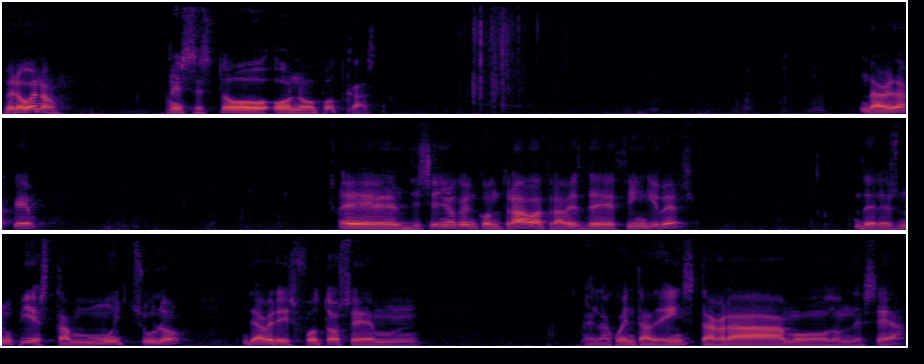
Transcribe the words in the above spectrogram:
Pero bueno, ¿es esto o no podcast? La verdad es que el diseño que he encontrado a través de Thingiverse del Snoopy está muy chulo. Ya veréis fotos en, en la cuenta de Instagram o donde sea.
